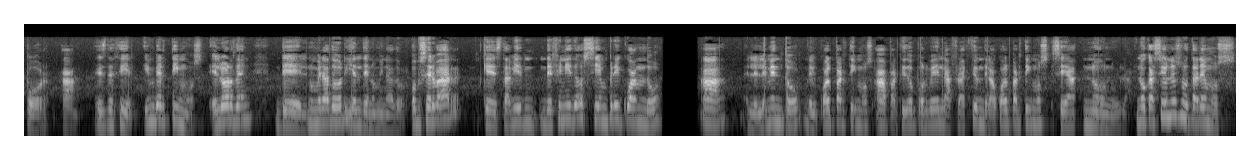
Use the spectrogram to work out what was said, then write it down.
por a. Es decir, invertimos el orden del numerador y el denominador. Observar que está bien definido siempre y cuando a el elemento del cual partimos A partido por B, la fracción de la cual partimos sea no nula. En ocasiones notaremos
